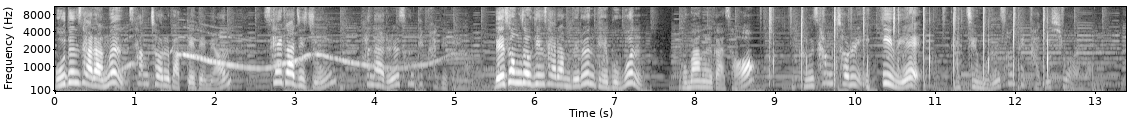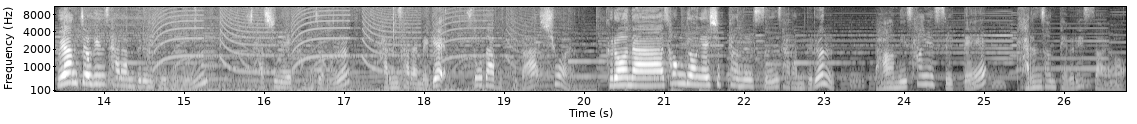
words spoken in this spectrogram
모든 사람은 상처를 받게 되면 세 가지 중 하나를 선택하게 돼요. 내성적인 사람들은 대부분 도망을 가서 그 상처를 잊기 위해 대체물을 선택하기 쉬워요. 외향적인 사람들은 대부분 자신의 감정을 다른 사람에게 쏟아붓기가 쉬워요. 그러나 성경의 시편을 쓴 사람들은 마음이 상했을 때 다른 선택을 했어요.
